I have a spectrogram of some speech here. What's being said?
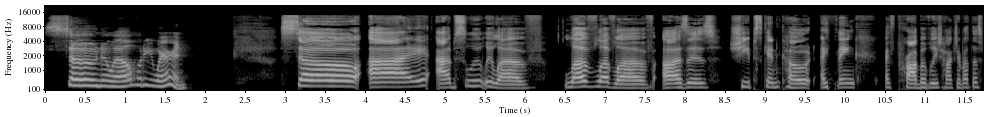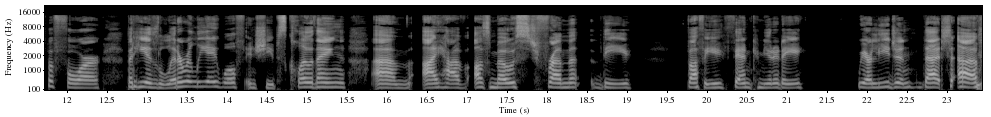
So Noelle, what are you wearing? So I absolutely love, love, love, love Oz's sheepskin coat. I think I've probably talked about this before, but he is literally a wolf in sheep's clothing. Um, I have Osmost from the Buffy fan community. We are Legion. That um,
